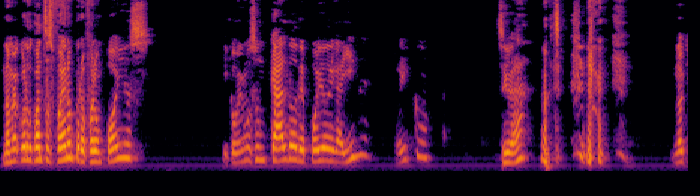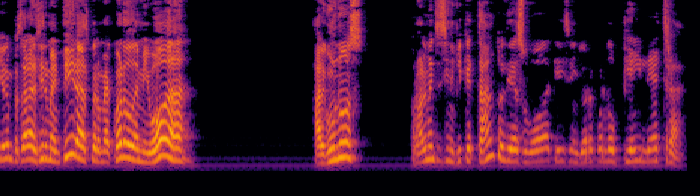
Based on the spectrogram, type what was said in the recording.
No me acuerdo cuántos fueron, pero fueron pollos. Y comimos un caldo de pollo de gallina. Rico. ¿Sí, verdad? no quiero empezar a decir mentiras, pero me acuerdo de mi boda. Algunos probablemente signifique tanto el día de su boda que dicen, yo recuerdo pie y letra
